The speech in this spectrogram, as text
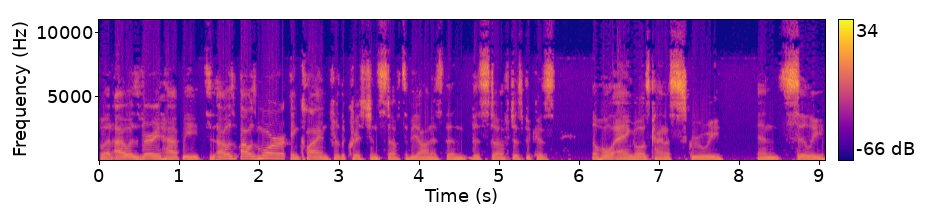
But I was very happy to. I was I was more inclined for the Christian stuff to be honest than this stuff, just because the whole angle is kind of screwy and silly.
